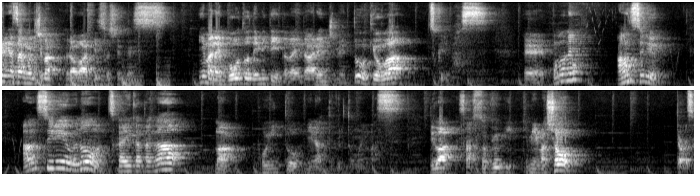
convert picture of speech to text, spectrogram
い皆さんこんにちは。フラワーアーティストしゅんです。今ね冒頭で見ていただいたアレンジメントを今日は作ります、えー、このねアンスリウム。アンスリウムの使い方がまあポイントになってくると思います。では早速いってみましょう。どうぞ。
